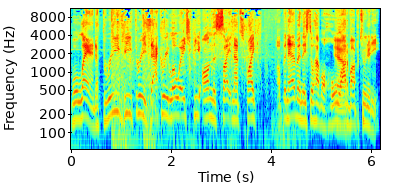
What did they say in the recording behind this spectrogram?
Will land. A 3v3. Zachary low HP on the site, and that spike up in heaven. They still have a whole Yeah. lot of opportunity.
